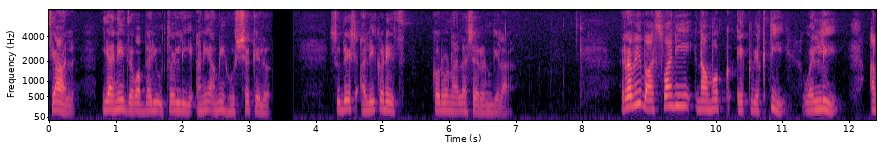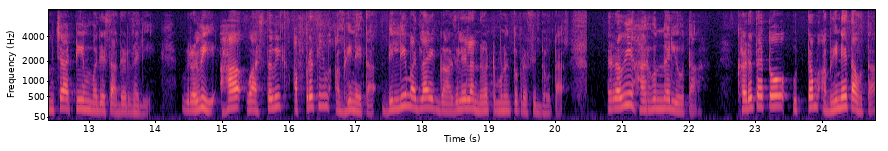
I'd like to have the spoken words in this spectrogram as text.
स्याल यांनी जबाबदारी उचलली आणि आम्ही हुश्य केलं. सुदेश अलीकडेच करोनाला शरण गेला. रवी बासवानी नामक एक व्यक्ती वल्ली आमच्या टीममध्ये सादर झाली. रवी हा वास्तविक अप्रतिम अभिनेता दिल्लीमधला एक गाजलेला नट म्हणून तो प्रसिद्ध होता. रवी हरहुन्नरी होता. खरं तर तो उत्तम अभिनेता होता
